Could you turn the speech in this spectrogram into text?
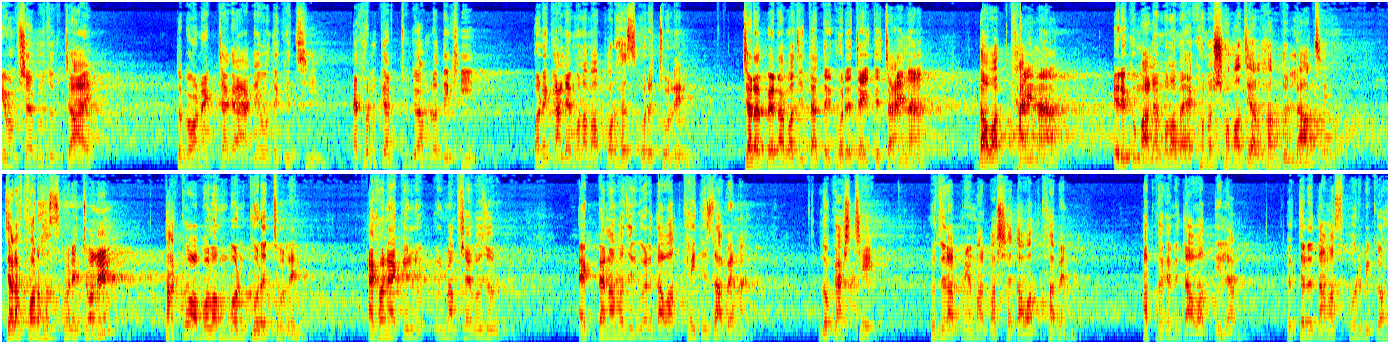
ইমাম সাহেব হুজুর যায় তবে অনেক জায়গায় আগেও দেখেছি এখনকার যুগে আমরা দেখি অনেক আলেমলামা পরহেজ করে চলেন। যারা বেনামাজি তাদের ঘরে যাইতে চায় না দাওয়াত খায় না। এরকম আলেমলামা এখনও সমাজে আলহামদুলিল্লাহ আছে। যারা ফরহজ করে চলেন তাকেও অবলম্বন করে চলেন। এখন এক ইমাম সাহেব, হুজুর, এক বেনামাজির ঘরে দাওয়াত খাইতে যাবে না। লোক আসছে, হুজুর, আপনি আমার বাসায় দাওয়াত খাবেন। আপনাকে আমি দাওয়াত দিলাম। তাহলে নামাজ পড়বি কহ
